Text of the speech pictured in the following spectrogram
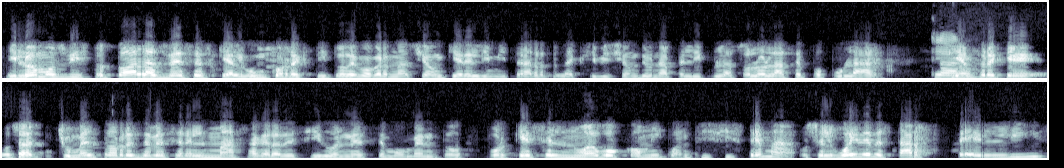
y lo hemos visto todas las veces que algún correctito de gobernación quiere limitar la exhibición de una película, solo la hace popular. Siempre que, o sea, Chumel Torres debe ser el más agradecido en este momento porque es el nuevo cómico antisistema. O sea, el güey debe estar feliz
